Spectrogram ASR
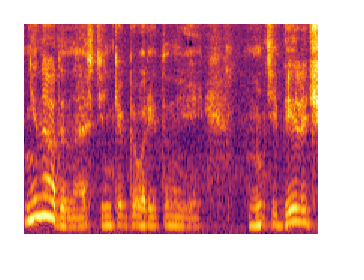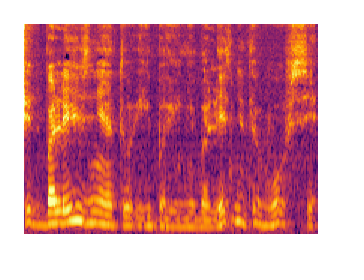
«Не надо, Настенька», — говорит он ей, — Не тебе лечит болезнь эту, ибо и не болезнь это вовсе.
